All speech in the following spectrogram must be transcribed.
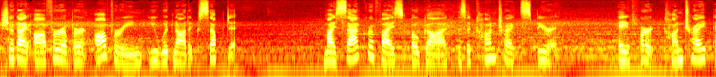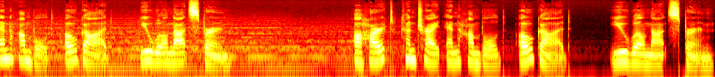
Should I offer a burnt offering, you would not accept it. My sacrifice, O God, is a contrite spirit. A heart contrite and humbled, O God, you will not spurn a heart contrite and humbled, O God, you will not spurn.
